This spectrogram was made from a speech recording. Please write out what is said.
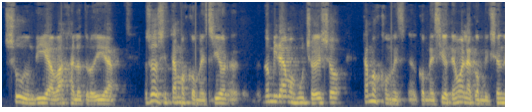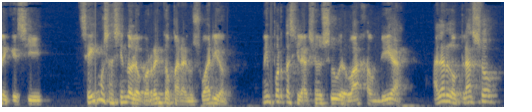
sube un día, baja el otro día. Nosotros estamos convencidos, no miramos mucho eso, estamos convencidos, tenemos la convicción de que si seguimos haciendo lo correcto para el usuario, no importa si la acción sube o baja un día, a largo plazo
